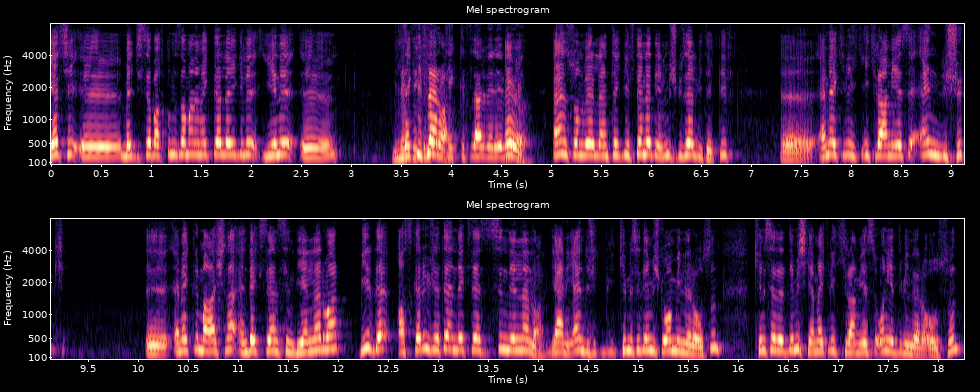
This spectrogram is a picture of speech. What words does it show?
Gerçi e, meclise baktığımız zaman emeklilerle ilgili yeni e, teklifler var. teklifler verebiliyor. Evet. En son verilen teklifte ne denilmiş? Güzel bir teklif. Ee, emeklilik ikramiyesi en düşük e, emekli maaşına endekslensin diyenler var. Bir de asgari ücrete endekslensin diyenler var. Yani en düşük kimisi demiş ki 10 bin lira olsun. Kimisi de demiş ki emeklilik ikramiyesi 17 bin lira olsun.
